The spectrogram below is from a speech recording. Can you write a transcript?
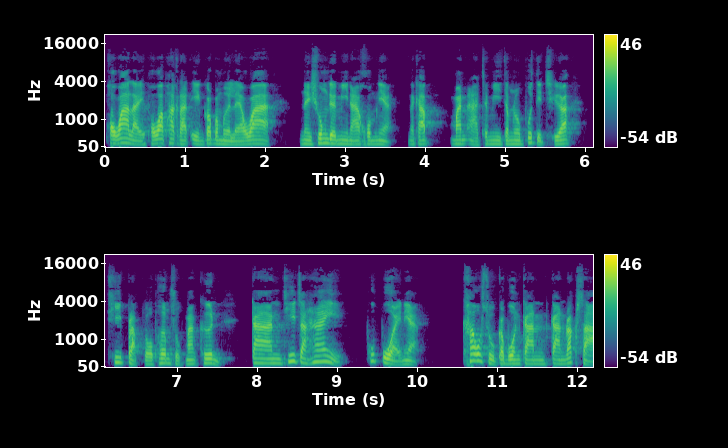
เพราะว่าอะไร เพราะว่าภาครัฐเองก็ประเมินแล้วว่าในช่วงเดือนมีนาคมเนี่ยนะครับ มันอาจจะมีจำนวนผู้ติดเชื้อที่ปรับตัวเพิ่มสูงมากขึ้น การที่จะให้ผู้ป่วยเนี่ยเข้าสู่กระบวนการการรักษา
